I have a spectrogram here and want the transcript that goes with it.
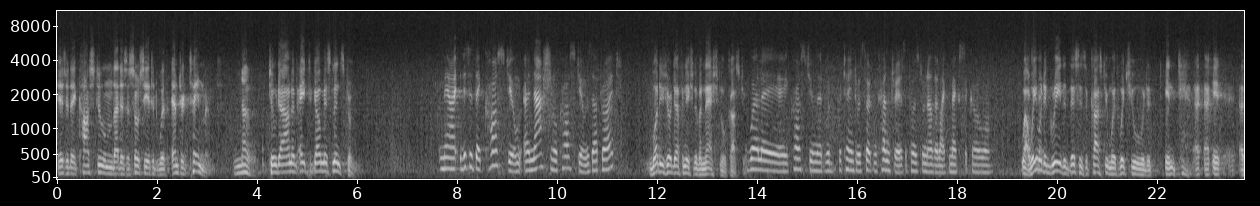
Is it a costume that is associated with entertainment? No. Two down and eight to go. Miss Lindstrom. May I? This is a costume, a national costume. Is that right? What is your definition of a national costume? Well, a, a costume that would pertain to a certain country as opposed to another, like Mexico or. Well, we would agree that this is a costume with which you would in, uh, uh, uh,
